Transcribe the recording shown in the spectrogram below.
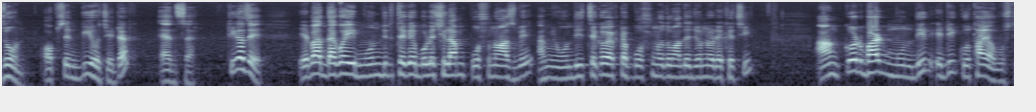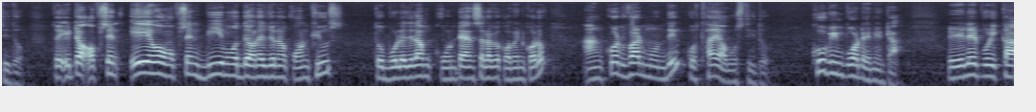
zone. Option B হচ্ছে এটার অ্যান্সার। ঠিক আছে? এবার দেখো এই মন্দির থেকে বলেছিলাম, প্রশ্ন আসবে। আমি মন্দির থেকেও একটা প্রশ্ন তোমাদের জন্য রেখেছি। আঙ্করভাট মন্দির এটি কোথায় অবস্থিত? তো এটা অপশন এ এবং অপশন বি এর মধ্যে অনেকজনের কনফিউজ তো বলে দিলাম, কোনটা অ্যান্সার হবে কমেন্ট করো। আঙ্করভাট মন্দির কোথায় অবস্থিত? খুব ইম্পর্টেন্ট এটা। রেলের পরীক্ষা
